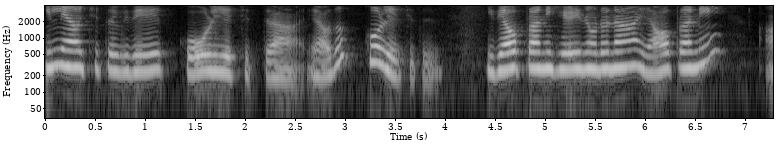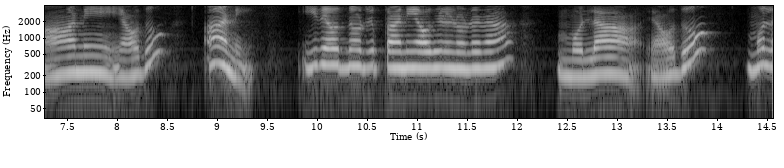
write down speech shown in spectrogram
ಇಲ್ಲಿ ಯಾವ ಚಿತ್ರವಿದೆ? ಕೋಳಿಯ ಚಿತ್ರ. ಯಾವುದು? ಕೋಳಿಯ ಚಿತ್ರ. ಇದೆ ಇದು ಯಾವ ಪ್ರಾಣಿ ಹೇಳಿ ನೋಡೋಣ? ಯಾವ ಪ್ರಾಣಿ? ಆನೆ. ಯಾವುದು? ಆನೆ. ಇದು ಯಾವ್ದು ನೋಡ್ರಿ ಪ್ರಾಣಿ? ಯಾವ್ದು ಹೇಳಿ ನೋಡೋಣ? ಮೊಲ. ಯಾವುದು? ಮೊಲ.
